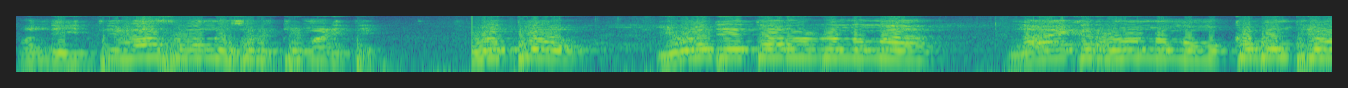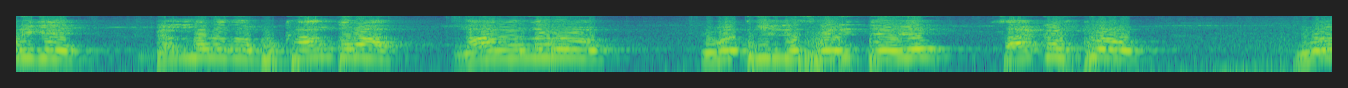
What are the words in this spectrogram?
ಒಂದು ಇತಿಹಾಸವನ್ನು ಸೃಷ್ಟಿ ಮಾಡಿದೆ. ಇವತ್ತು ಯುವ ನೇತಾರರು ನಮ್ಮ ನಾಯಕರನ್ನು, ನಮ್ಮ ಮುಖ್ಯಮಂತ್ರಿಯವರಿಗೆ ಬೆಂಬಲದ ಮುಖಾಂತರ ನಾವೆಲ್ಲರೂ ಇವತ್ತು ಇಲ್ಲಿ ಸೇರಿದ್ದೇವೆ. ಸಾಕಷ್ಟು ಯುವ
